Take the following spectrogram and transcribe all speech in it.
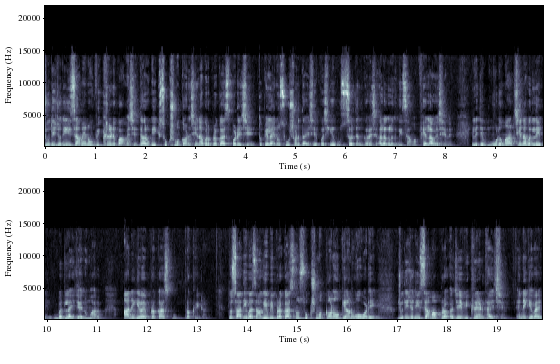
જુદી જુદી દિશામાં એનું વિખરણ પામે છે. ધારો કે એક સૂક્ષ્મ કણ છે, એના પર પ્રકાશ પડે છે, તો પહેલાં એનું શોષણ થાય છે, પછી એ ઉત્સર્જન કરે છે, અલગ અલગ દિશામાં, ફેલાવે છે એને. એટલે જે મૂળ માર્ગ છે, એના બદલે બદલાઈ જાય એનું માર્ગ. આને કહેવાય પ્રકાશનું પ્રક્રિયણ તો સાદી ભાષામાં કે ભાઈ પ્રકાશનું સૂક્ષ્મ કણો કે અણુઓ વડે જુદી જુદી દિશામાં જે વિખરેણ થાય છે, એને કહેવાય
